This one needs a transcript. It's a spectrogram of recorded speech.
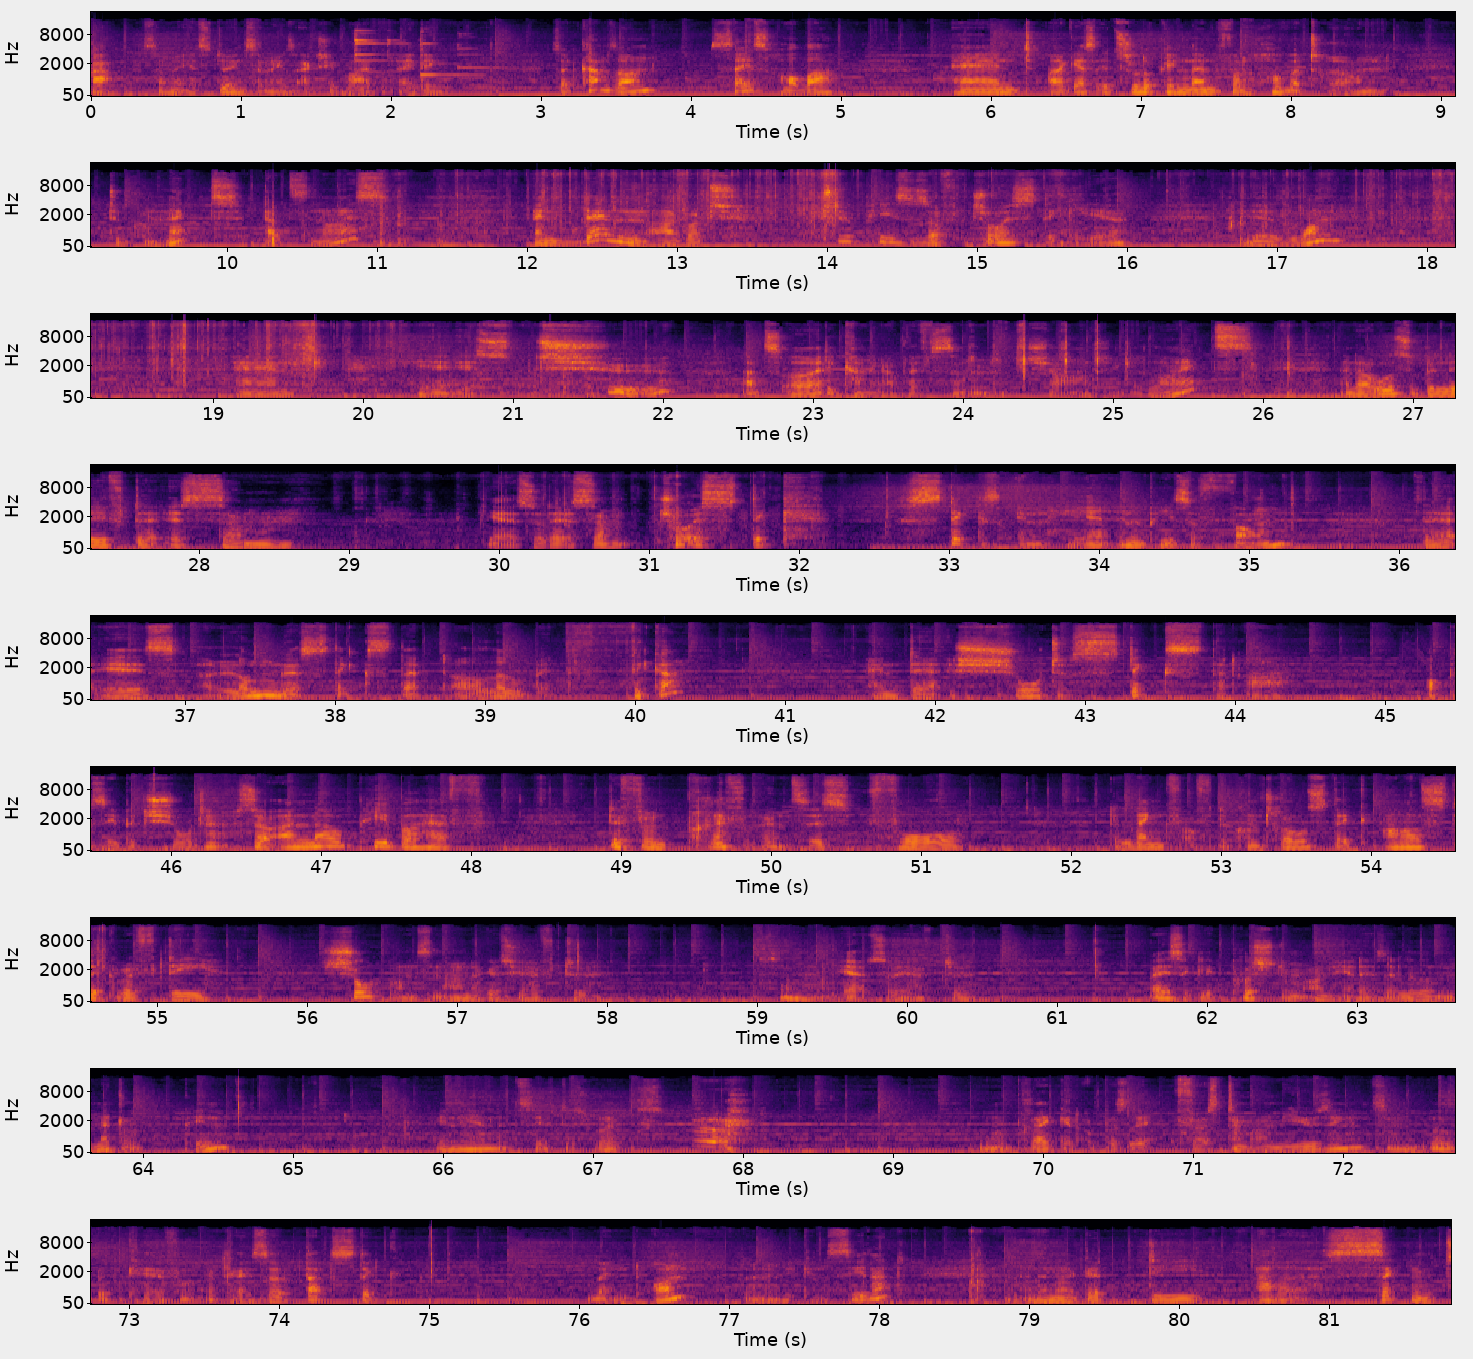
Ah, something, it's doing something, it's actually vibrating. So it comes on, says hover, and I guess it's looking then for the Hovertron to connect. That's nice. And then I got two pieces of joystick here. Here's one, and here is two. That's already coming up with some charging lights. And I also believe there is some, yeah, so there's some joystick sticks in here in a piece of foam. There is longer sticks that are a little bit thicker. And there is shorter sticks that are opposite but shorter. So I know people have different preferences for the length of the control stick. I'll stick with the short ones now and I guess you have to somehow, yeah, so you have to basically push them on here. There's a little metal pin in here. Let's see if this works. Ugh. I'm gonna break it obviously. First time I'm using it, so I'm a little bit careful. Okay, so that stick went on. Don't know if you can see that. And then I get the other second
